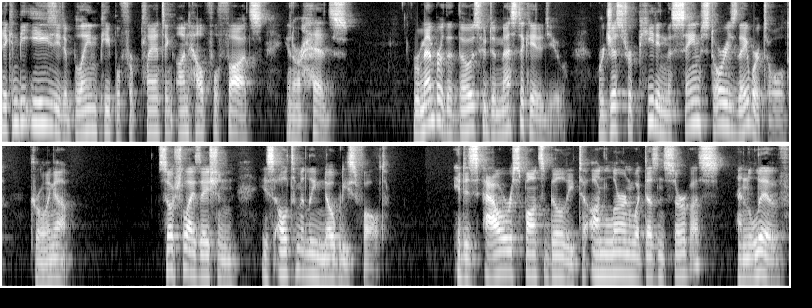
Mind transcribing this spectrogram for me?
It can be easy to blame people for planting unhelpful thoughts in our heads. Remember that those who domesticated you were just repeating the same stories they were told growing up. Socialization is ultimately nobody's fault. It is our responsibility to unlearn what doesn't serve us and live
